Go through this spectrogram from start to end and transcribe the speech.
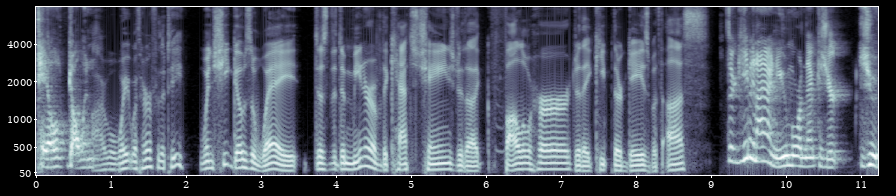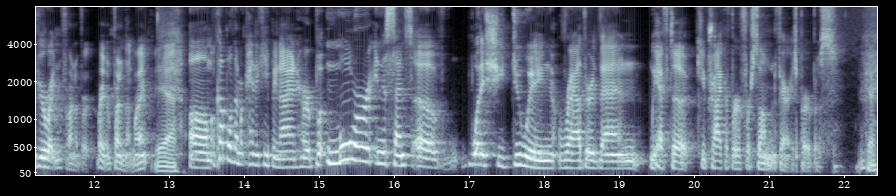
tail going. I will wait with her for the tea. When she goes away, does the demeanor of the cats change? Do they like follow her? Do they keep their gaze with us? They're keeping an eye on you more than them because you're the two of you are right in front of her, right in front of them, right? Yeah. Um, a couple of them are kind of keeping an eye on her, but more in the sense of what is she doing rather than we have to keep track of her for some nefarious purpose. Okay.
